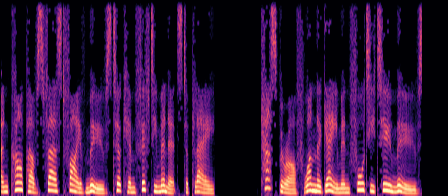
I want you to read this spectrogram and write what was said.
and Karpov's first five moves took him 50 minutes to play. Kasparov won the game in 42 moves.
